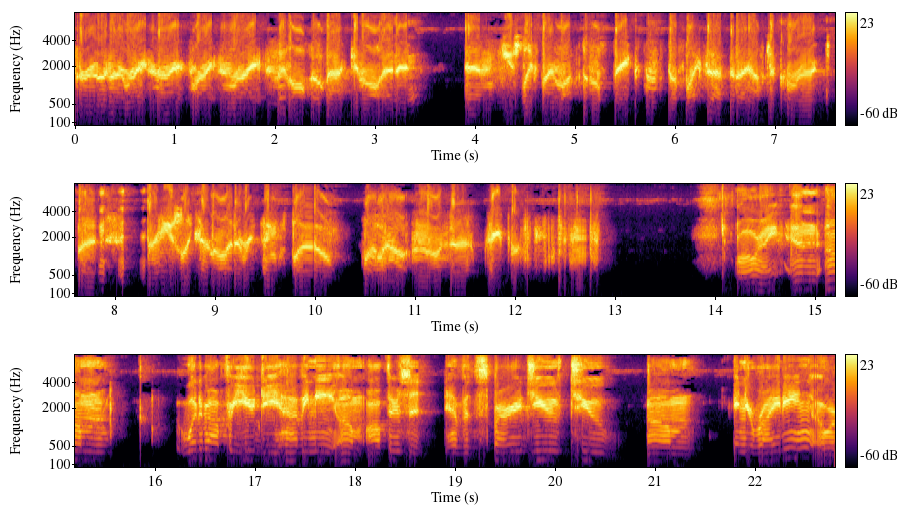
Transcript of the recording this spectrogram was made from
through and I write and write and write and write, and then I'll go back and I'll edit, and usually find lots of mistakes and stuff like that that I have to correct. But I usually kind of let everything flow flow out and onto paper. All right, and um, what about for you? Do you have any um authors that have inspired you to um in your writing, or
